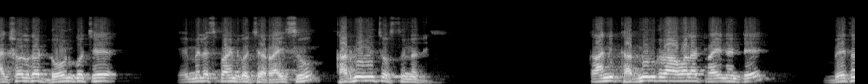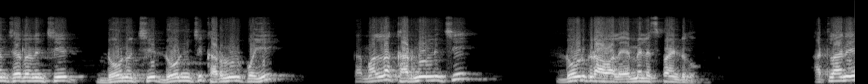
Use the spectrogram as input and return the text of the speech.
యాక్చువల్గా డోన్కి వచ్చే ఎమ్మెల్యేస్ పాయింట్కి వచ్చే రైసు కర్నూలు నుంచి వస్తున్నది. కానీ కర్నూలుకు రావాలా ట్రైన్ అంటే బేతంచెర్ల నుంచి డోన్ వచ్చి డోన్ నుంచి కర్నూలు పోయి మళ్ళీ కర్నూలు నుంచి డోన్కి రావాలి ఎమ్మెల్యేస్ పాయింట్కు. అట్లానే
